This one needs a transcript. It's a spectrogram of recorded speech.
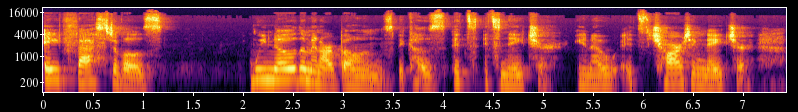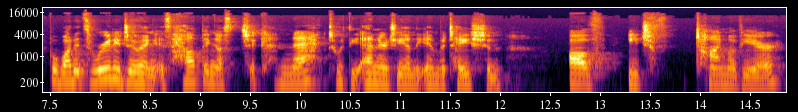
eight festivals we know them in our bones because it's it's nature you know it's charting nature. But what it's really doing is helping us to connect with the energy and the invitation of each time of year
